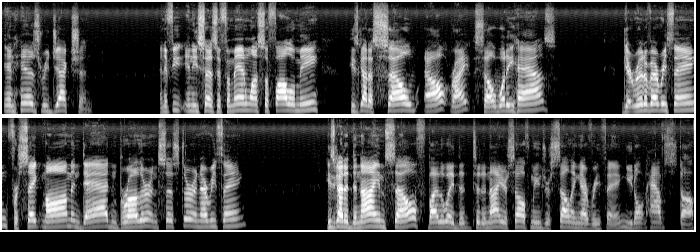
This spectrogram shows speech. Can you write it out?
in his rejection. And if he and he says, if a man wants to follow me, He's got to sell out, right? Sell what he has. Get rid of everything. Forsake mom and dad and brother and sister and everything. He's got to deny himself. By the way, to, to deny yourself means you're selling everything. You don't have stuff.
